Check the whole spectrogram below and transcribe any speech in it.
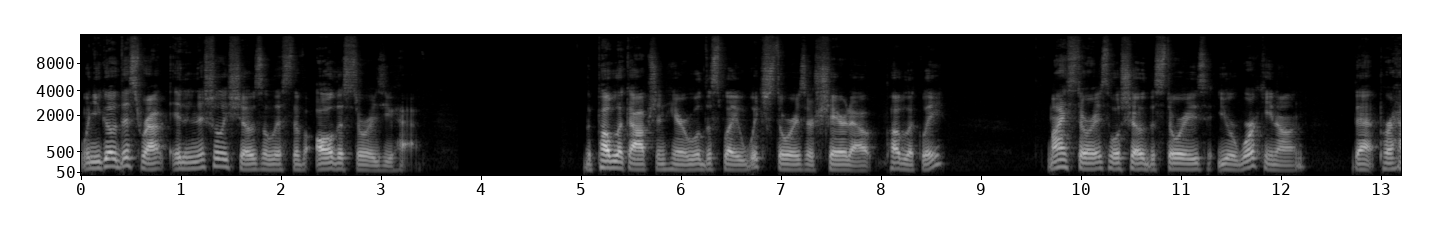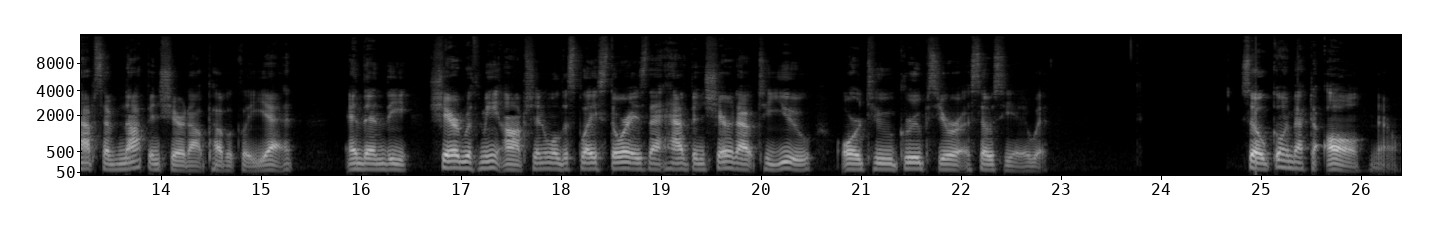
When you go this route, it initially shows a list of all the stories you have. The public option here will display which stories are shared out publicly. My Stories will show the stories you're working on that perhaps have not been shared out publicly yet. And then the Shared with Me option will display stories that have been shared out to you or to groups you're associated with. So going back to all now.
